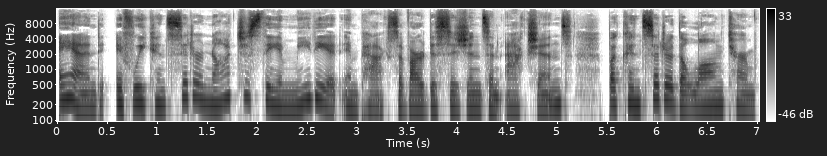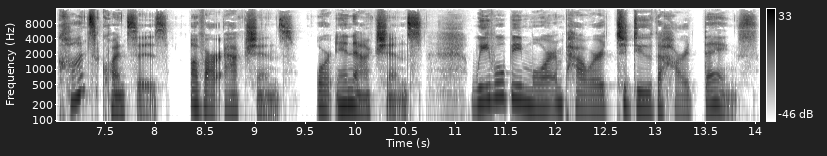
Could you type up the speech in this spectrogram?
And if we consider not just the immediate impacts of our decisions and actions, but consider the long term consequences of our actions or inactions, we will be more empowered to do the hard things.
